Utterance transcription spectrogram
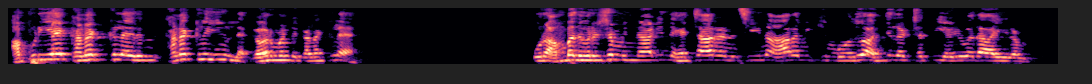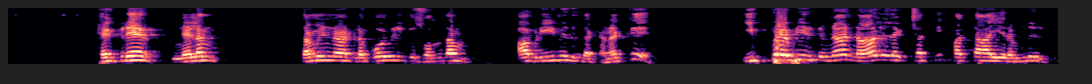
அப்படியே கணக்குல இருந்து கணக்குலயும் இல்ல கவர்மெண்ட் கணக்குல ஒரு ஐம்பது வருஷம் முன்னாடி இந்த ஹெச்ஆர்என்சின்னு ஆரம்பிக்கும் போது அஞ்சு லட்சத்தி எழுபதாயிரம் ஹெக்டேர் நிலம் தமிழ்நாட்டுல கோவிலுக்கு சொந்தம் அப்படின்னு இருந்த கணக்கு இப்ப எப்படி இருக்குன்னா நாலு லட்சத்தி பத்தாயிரம்னு இருக்கு.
